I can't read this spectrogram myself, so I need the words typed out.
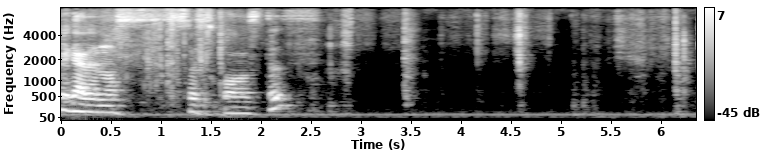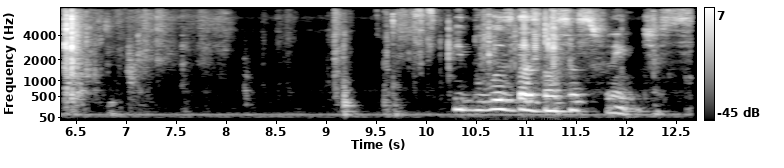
Pegar as nossas costas. E duas das nossas frentes.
